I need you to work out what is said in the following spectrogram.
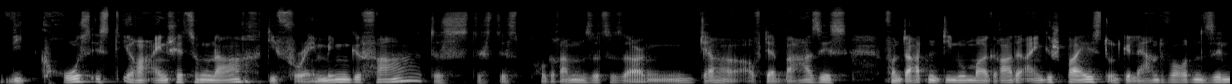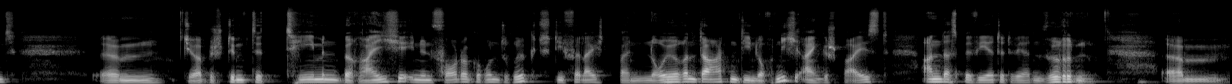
Wie groß ist Ihrer Einschätzung nach die Framing-Gefahr, dass das, das Programm sozusagen ja, auf der Basis von Daten, die nun mal gerade eingespeist und gelernt worden sind, ähm, ja, bestimmte Themenbereiche in den Vordergrund rückt, die vielleicht bei neueren Daten, die noch nicht eingespeist, anders bewertet werden würden. Ähm,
